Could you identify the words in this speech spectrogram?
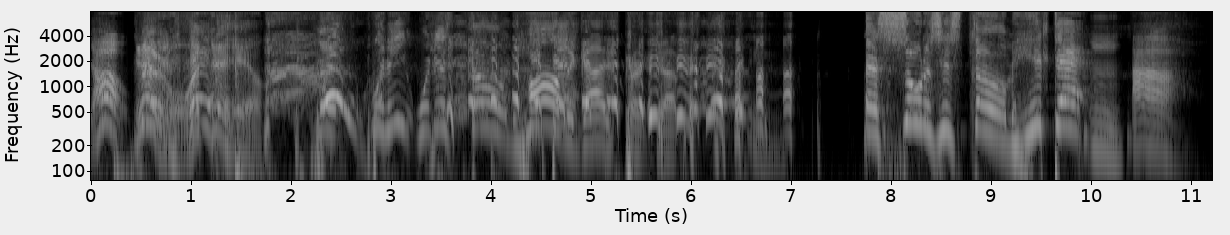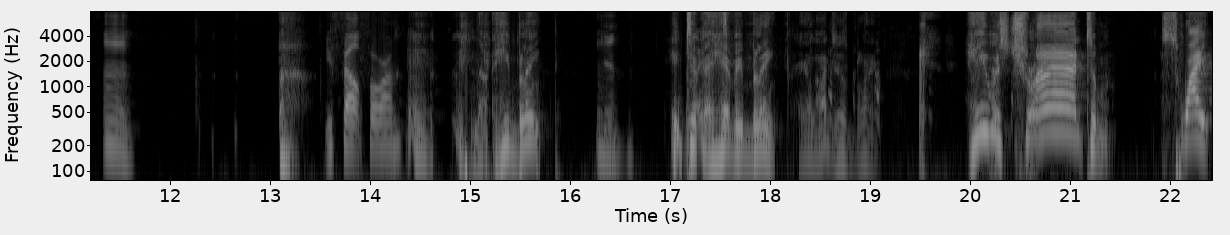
Oh, man, what the hell? Man, when he when his thumb hit All that, the guys perked up. as soon as his thumb hit that, Ah, You felt for him? no, he blinked. He took a heavy blink. Hell, I just blinked. He was trying to swipe.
